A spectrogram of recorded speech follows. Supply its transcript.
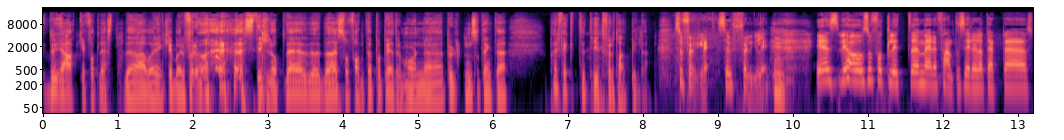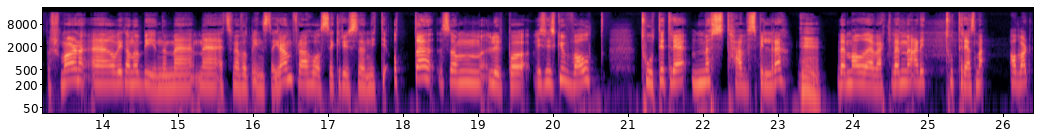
Du, jeg har ikke fått lest den. Det der var egentlig bare for å stille opp. Det, det, det der så fant jeg på P3morgen-pulten, så tenkte jeg perfekt tid for å ta et bilde. Selvfølgelig. selvfølgelig. Mm. Yes, vi har også fått litt eh, mer fantasy-relaterte spørsmål. eh, og Vi kan jo begynne med, med et som vi har fått på Instagram, fra HC Kruse98, som lurer på hvis vi skulle valgt to til tre must have-spillere, Mm. hvem hadde det vært? Hvem er de to-tre som hadde vært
